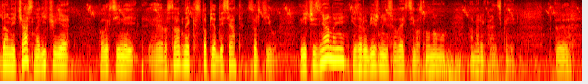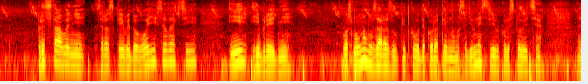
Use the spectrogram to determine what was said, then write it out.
В даний час налічує колекційний е, розсадник 150 сортів вітчизняної і зарубіжної селекції, в основному американської. Е, Представлені зразки видової селекції і гібридні. В основному зараз у квітково-декоративному садівництві використовується е,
